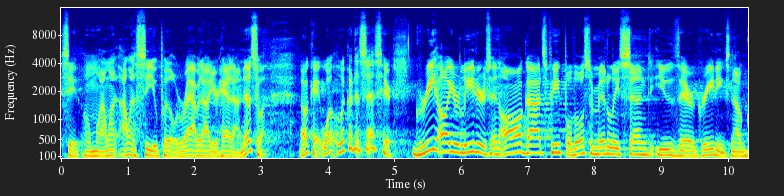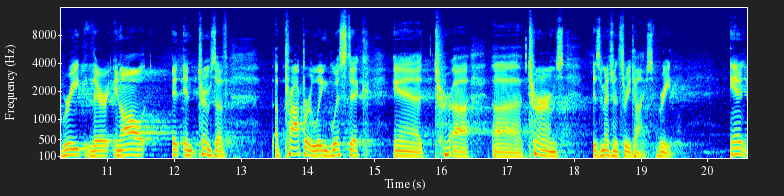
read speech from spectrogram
see, oh boy, I want, I want to see you put a rabbit out of your head on this one. Okay, well, look what it says here. Greet all your leaders and all God's people. Those from Italy send you their greetings. Now, greet there in all, in, in terms of a proper linguistic uh, ter, uh, uh, terms, is mentioned three times. Greet. And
